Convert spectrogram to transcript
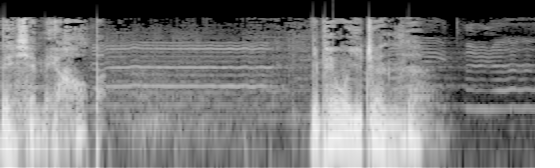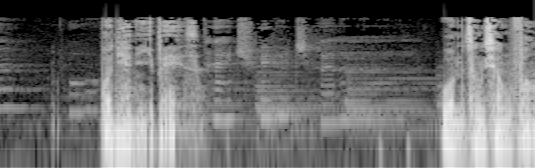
那些美好吧。你陪我一阵子，我念你一辈子。我们曾相逢，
